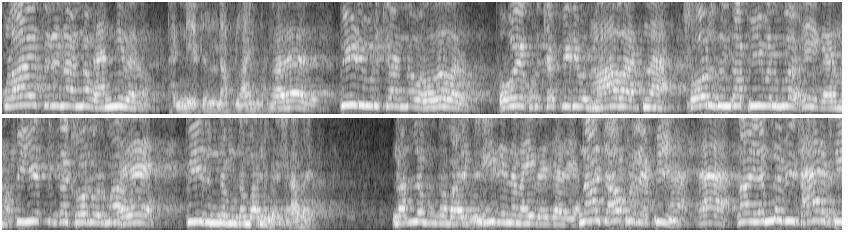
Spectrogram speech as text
குழாய திருநா என்ன? தண்ணி வரும். தண்ணியை திருநா குழாய் வராது. பீடி குடிச்சா என்ன வரும்? புகை வரும். புகைய குடிச்சா பீடி வரும். மாவாட்டினா சோறு திண்டா பீ வரும்ல? பீய திண்டா சோறு வருமா? ஏ பீ திண்ட முண்ட மாதிரி பேசாத. நல்ல முண்ட மாதிரி. வீடு இந்த மாதிரி பேசாதே. நான் சாப்பிடுறேன் பீ. நான் என்ன பீ நானும் பீ.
